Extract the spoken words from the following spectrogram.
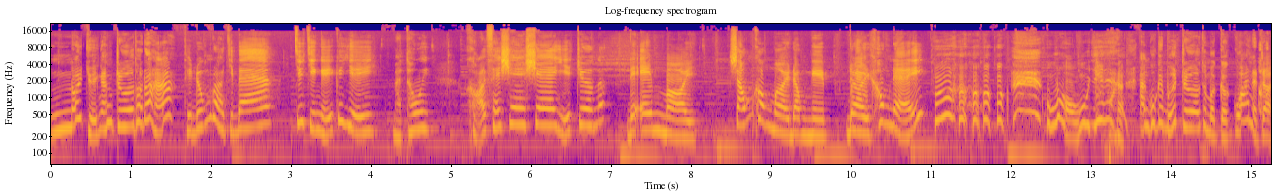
nói chuyện ăn trưa thôi đó hả? Thì đúng rồi chị ba Chứ chị nghĩ cái gì Mà thôi Khỏi phải share share gì hết trơn á Để em mời Sống không mời đồng nghiệp Đời không nể Hú hồn hú vía Ăn có cái bữa trưa thôi mà cực quá nè trời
